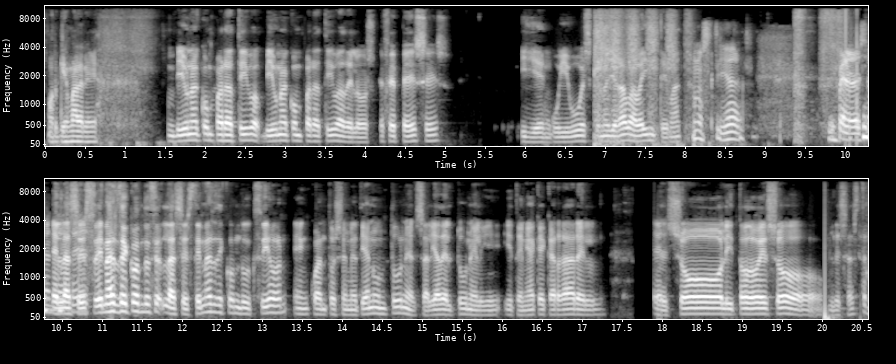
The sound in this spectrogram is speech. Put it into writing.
porque madre mía. Vi una comparativa, vi una comparativa de los FPS y en Wii U es que no llegaba a 20, macho. Hostias. Pero eso En las escenas de conducción, las escenas de conducción, en cuanto se metía en un túnel, salía del túnel y, y tenía que cargar el, el sol y todo eso, desastre.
